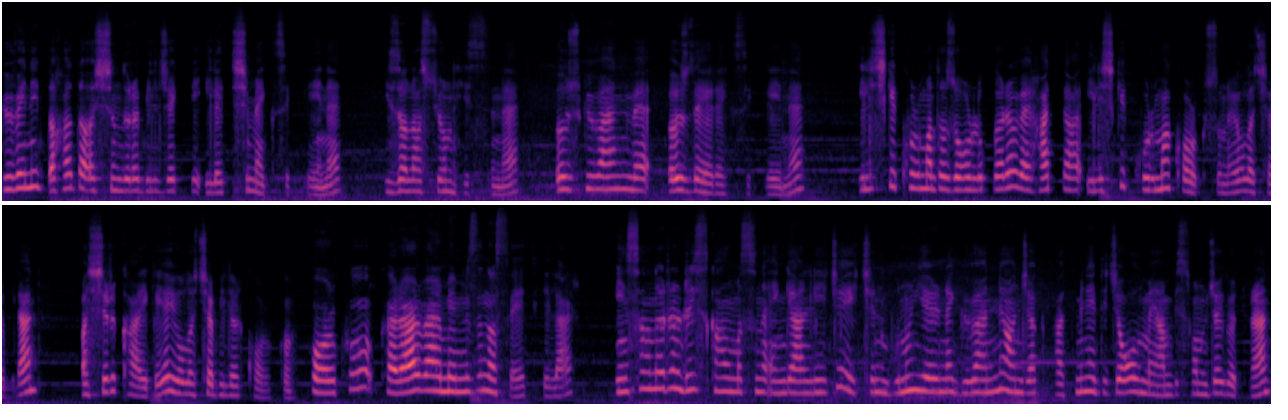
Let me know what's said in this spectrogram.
güveni daha da aşındırabilecek bir iletişim eksikliğine, izolasyon hissine, özgüven ve özdeğer eksikliğine, ilişki kurmada zorluklara ve hatta ilişki kurma korkusuna yol açabilen aşırı kaygıya yol açabilir korku. Korku karar vermemizi nasıl etkiler? İnsanların risk almasını engelleyeceği için bunun yerine güvenli ancak tatmin edici olmayan bir sonuca götüren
